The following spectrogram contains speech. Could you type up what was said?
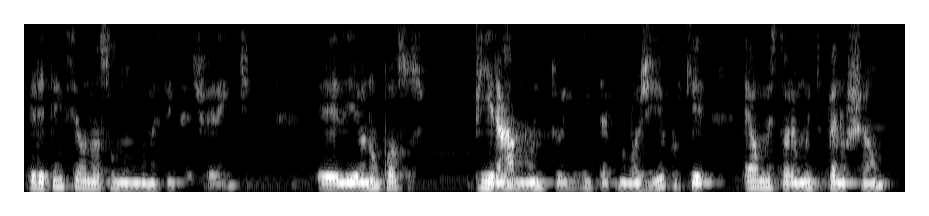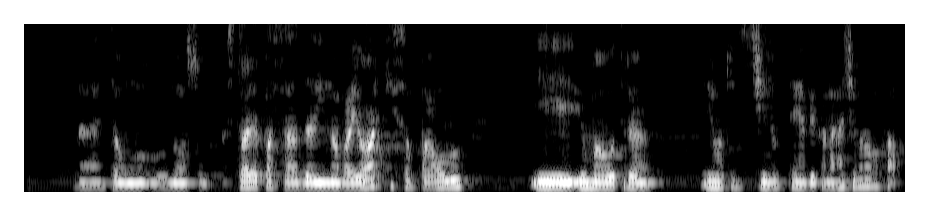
ele tem que ser o nosso mundo, mas tem que ser diferente. Ele, eu não posso pirar muito em, tecnologia, porque é uma história muito pé no chão. Né? Então, o nosso a história é passada em Nova York, São Paulo e, e uma outra e um outro destino que tem a ver com a narrativa, não vou falar.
